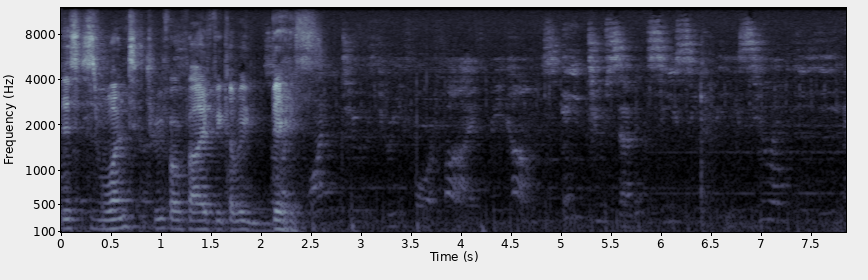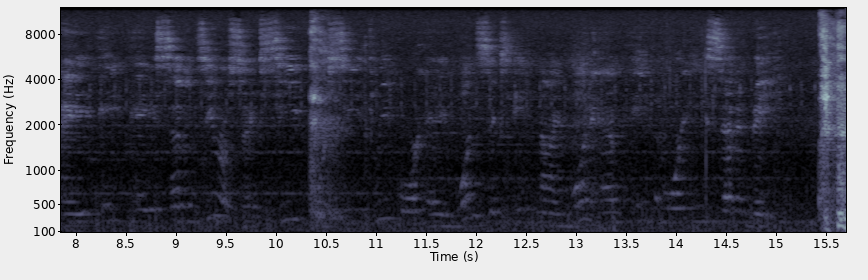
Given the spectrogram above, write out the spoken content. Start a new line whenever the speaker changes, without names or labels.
This is one, two, three, four, five
becoming this.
